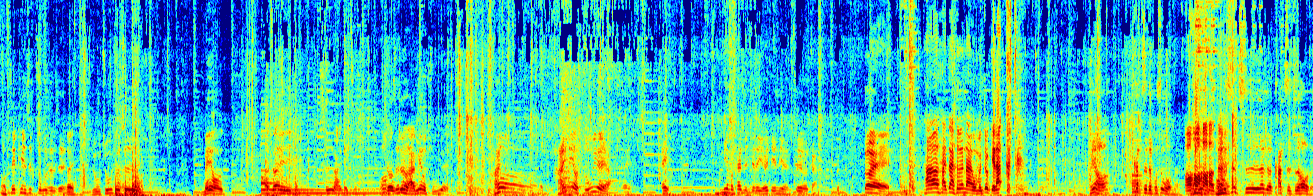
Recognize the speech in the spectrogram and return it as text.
哦，这片是猪是不是？对，乳猪就是没有。还在吃奶的猪，就这个还没有足月，还还？没有足月呀？哎哎，你有没有开始觉得有一点点罪恶感？对，他还在喝奶，我们就给他。咔嚓，没有，咔哧的不是我们哦，我们是吃那个咔哧之后的。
